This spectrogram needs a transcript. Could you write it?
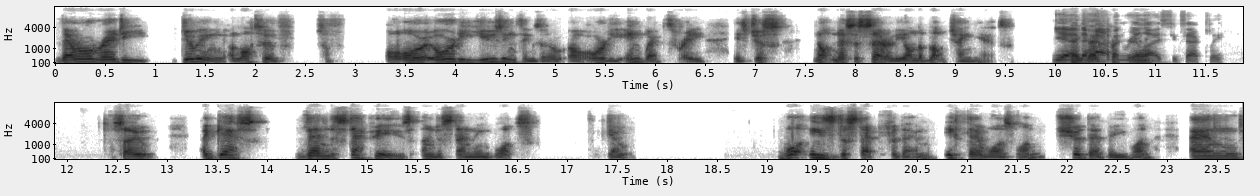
they're already doing a lot of, sort of or, or already using things that are, are already in Web three. It's just not necessarily on the blockchain yet. Yeah, they Exactly, haven't yeah. realized exactly. So I guess then the step is understanding what's you know what is the step for them if there was one, should there be one, and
